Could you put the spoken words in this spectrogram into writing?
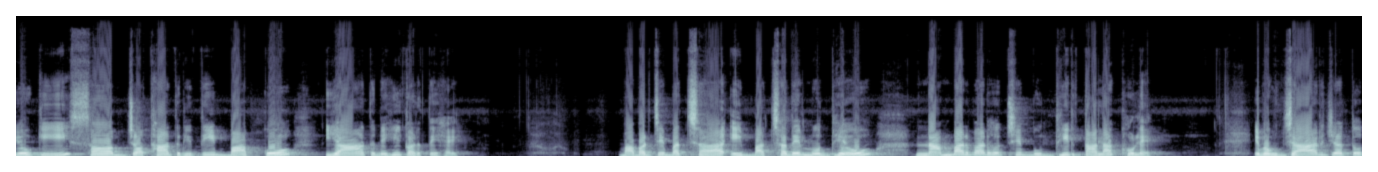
क्योंकि सब यथार्थ रीति बाप को याद नहीं करते हैं বাবার যে বাচ্চা এই বাচ্চাদের মধ্যেও নাম্বার বার হচ্ছে বুদ্ধির তালা খোলে। এবং যার যত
